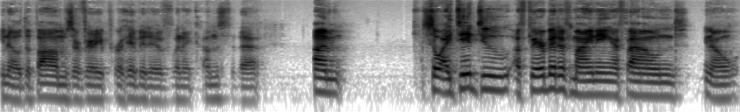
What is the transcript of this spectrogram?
you know the bombs are very prohibitive when it comes to that. Um, so I did do a fair bit of mining. I found, you know,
